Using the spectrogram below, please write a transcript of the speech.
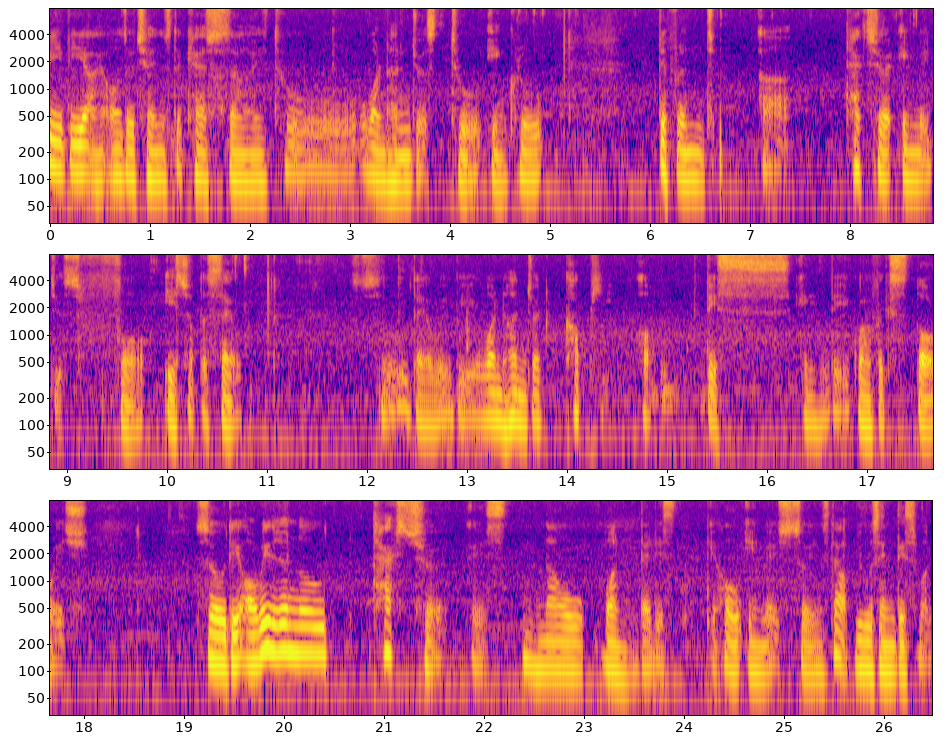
3D, I also change the cache size to 100 to include different uh, texture images for each of the cell. So there will be 100 copy of this in the graphics storage. So the original texture is now one that is the whole image. So instead of using this one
